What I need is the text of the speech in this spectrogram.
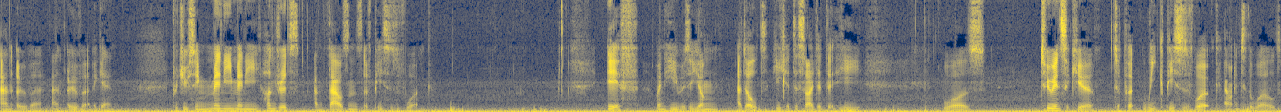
and over and over again, producing many, many hundreds and thousands of pieces of work. If, when he was a young adult, he had decided that he was too insecure to put weak pieces of work out into the world,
